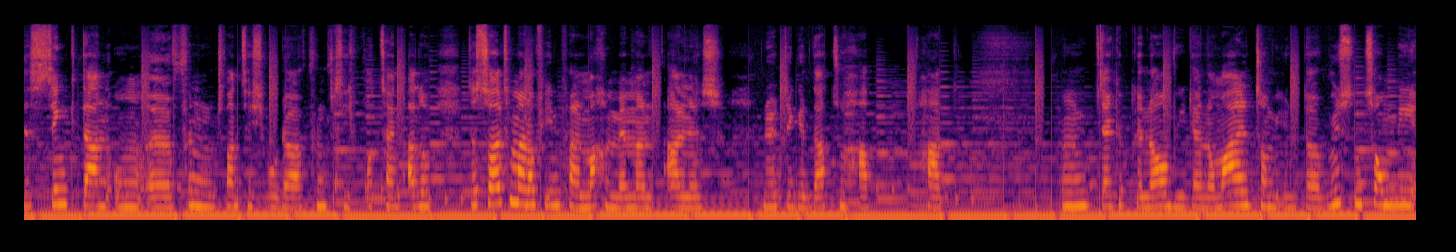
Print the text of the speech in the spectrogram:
das sinkt dann um äh, 25 oder 50 Prozent. Also das sollte man auf jeden Fall machen, wenn man alles Nötige dazu hab, hat. Und der gibt genau wie der normale Zombie und der Wüstenzombie.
